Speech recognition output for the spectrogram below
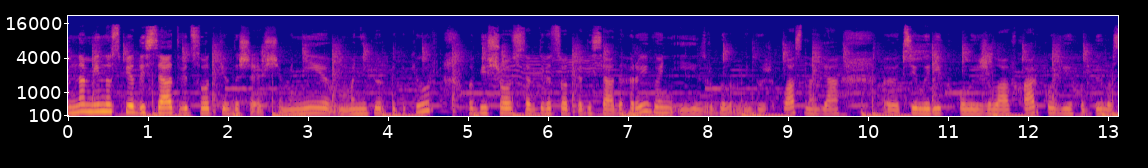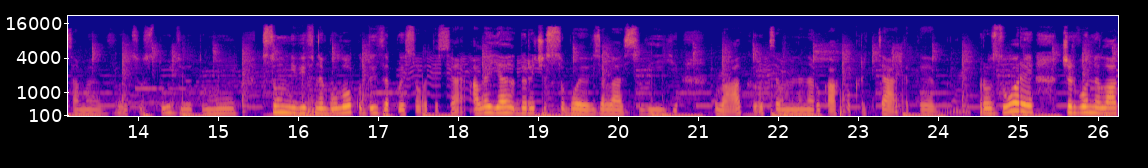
на мінус 50% дешевші. Мені манікюр-педикюр обійшовся в 950 гривень і зробили мені дуже класно. Я е, цілий рік, коли жила в Харкові, ходила саме в цю студію, тому сумнівів не було, куди записуватися. Але я, до речі, з собою взяла свій лак. Це у мене на руках покриття таке прозоре. Червоний лак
